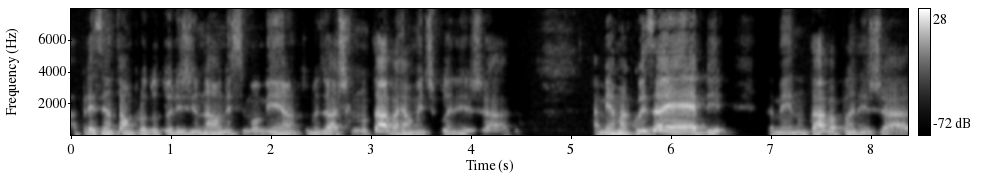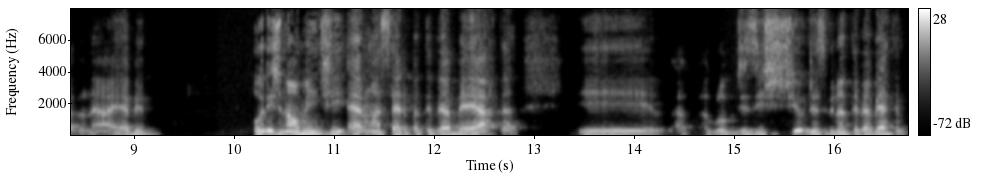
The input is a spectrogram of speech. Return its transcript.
apresentar um produto original nesse momento. Mas eu acho que não estava realmente planejado. A mesma coisa a Hebe, também não estava planejado. Né? A Hebe originalmente era uma série para TV aberta e a Globo desistiu de exibir na TV aberta e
